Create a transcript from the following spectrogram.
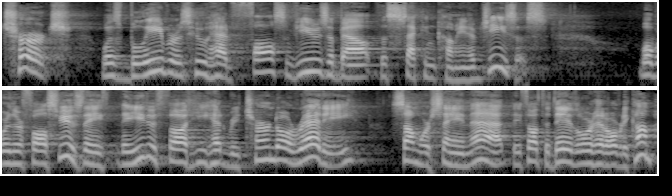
church was believers who had false views about the second coming of Jesus. What were their false views? They, they either thought he had returned already some were saying that. They thought the day of the Lord had already come,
